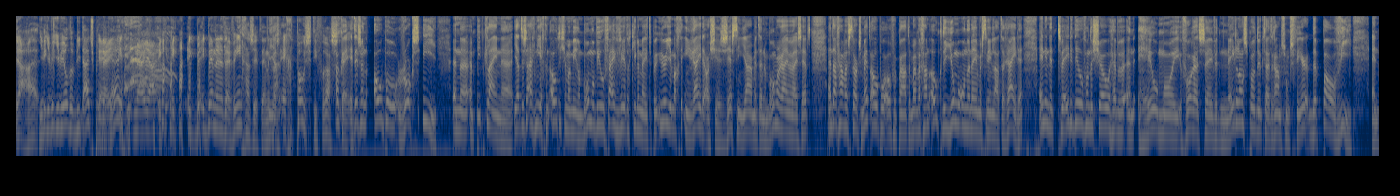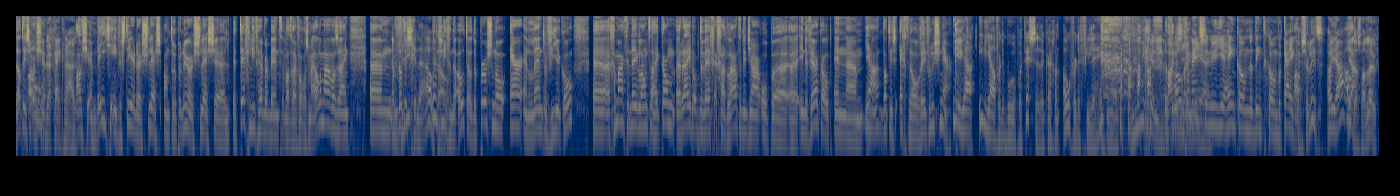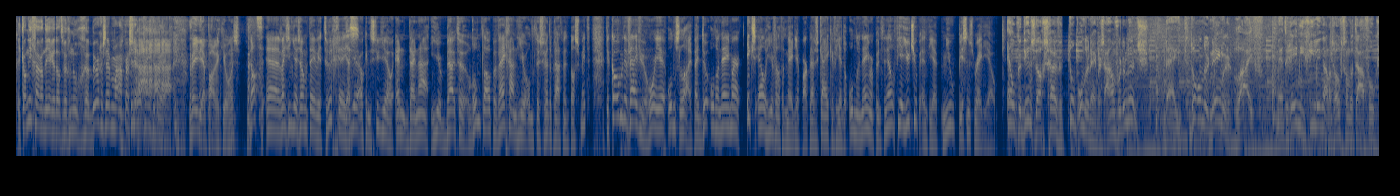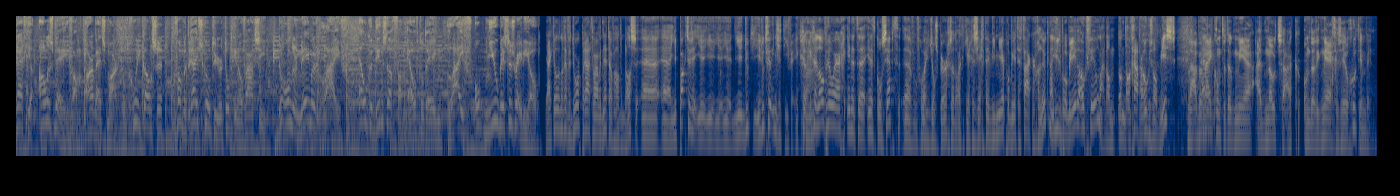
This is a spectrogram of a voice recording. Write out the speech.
Ja, Je, ik- je, je wilde het niet uitspreken, Nee, hè? ik, nee ja, ik, ik, ik, ben- ik ben er net even in gaan zitten en ik Ja. was echt positief verrast. Oké, het is een Opel Rocks E. Een, eh, een piepklein, eh, ja, het is eigenlijk niet echt een autootje, maar meer een brommobiel. 45 km per uur. Je mag erin rijden als je 16 jaar bent en een brommerrijbewijs hebt. En daar gaan we straks met Opel over praten. Maar we gaan ook de jonge ondernemers erin laten rijden. En in het tweede deel van de show hebben we een heel mooi vooruitstrevend Nederlands product uit Raamsdonksveer. De Pal V. En dat is als Oh, je... daar kijk naar uit. Als je een beetje investeerder slash entrepreneur slash eh, techliefhebber bent, wat wij volgens mij allemaal wel zijn. ehm, dat is vliegende auto. Een vliegende auto. De Personal Air and Land Vehicle. Eh, gemaakt in Nederland. Hij kan rijden op de weg. Gaat later dit jaar op, eh, eh, in de verkoop. En ehm, ja, dat is echt wel revolutionair. Ideaal, ideaal voor de boerenprotesten. Dan kan je gewoon over de file heen vliegen. maar mogen mensen nu hierheen komen om dat ding te komen bekijken? Absoluut. Oh ja? Oh, Ja. dat is wel leuk. Ik kan niet garanderen dat we genoeg burgers hebben, maar aan personeel geen gebrek. Mediapark, jongens. Dat, eh, wij zien je zo meteen weer terug. eh, Yes. Hier ook in de studio. En daarna hier buiten rondlopen. Wij gaan hier ondertussen verder praten met Bas Smit. De komende vijf uur hoor je ons live bij De Ondernemer XL hier vanaf het Mediapark. Blijf eens kijken via deondernemer.nl, via YouTube en via Nieuw Business Radio. Elke dinsdag schuiven topondernemers aan voor de lunch. Bij De Ondernemer live. Met Remy Gieling aan het hoofd van de tafel krijg je alles mee. Van arbeidsmarkt tot groeikansen, van bedrijfscultuur tot innovatie. De Ondernemer live. Elke dinsdag van 11 tot 1 live op Nieuw Business Radio. Ja, ik wilde nog even doorpraten waar we het net over hadden, Bas. Eh, eh, je pakt dus, je, je, je, je, je doet, je doet veel initiatieven. Ik, ik geloof heel erg in het, eh, in het concept. Eh volgens mij Jos Burgers had ooit een keer gezegd. Hè, wie meer probeert, heeft vaker geluk. Nou, jullie proberen ook veel. Nou, dan, dan, dan gaat er ook eens wat mis. Nou, bij mij komt het ook meer uit noodzaak, omdat ik nergens heel goed in ben.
